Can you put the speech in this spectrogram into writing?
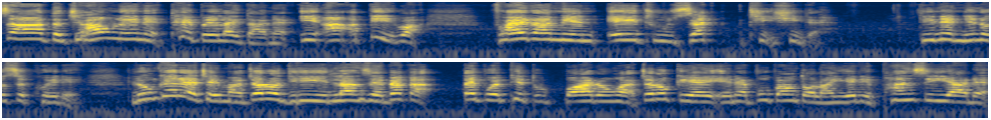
စာတစ်ကြောင်းလေးနဲ့ထည့်ပေးလိုက်တာနဲ့အင်အားအပြည့်က ဗိုက်တာမင် A to Z အထိရှိတယ်ဒီနေ့နင်းတို့စစ်ခွေးတယ်လွန်ခဲ့တဲ့အချိန်မှာကျတော့ဒီလန်ဆယ်ဘက်ကတိုက်ပွဲဖြစ်ပွားတော့ကကျတော့ KIA နဲ့ပူပေါင်းတော်လိုင်းရေးတွေဖမ်းဆီးရတဲ့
